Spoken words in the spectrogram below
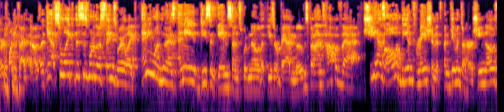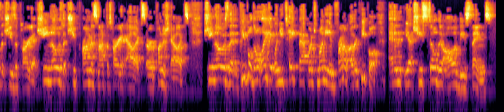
or twenty five thousand. Yeah, so like this is one of those things where like anyone who has any decent game sense would know that these are bad moves. But on top of that, she has all of the information that's been given to her. She knows that she's a target. She knows that she promised not to target Alex or punish Alex. She knows that people don't like it when you take that much money in front of other people, and yet she still did all of these things.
